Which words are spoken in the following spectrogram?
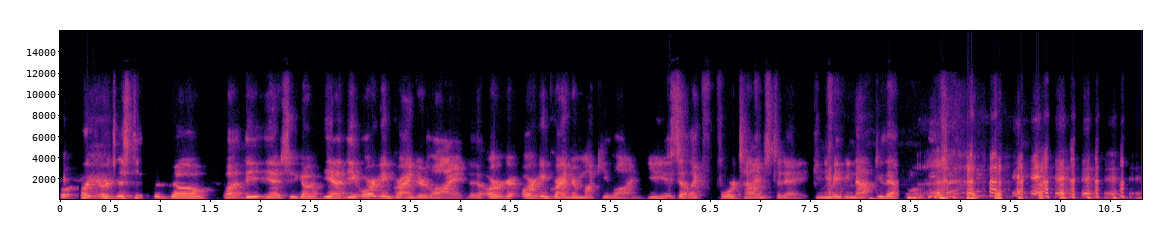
or, or, or, just would go, well, the you know, she'd go, yeah, the organ grinder line, the organ, organ grinder monkey line. You used that like four times today. Can you maybe not do that?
